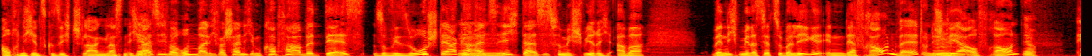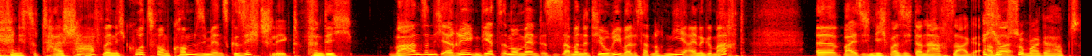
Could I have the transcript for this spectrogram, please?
auch nicht ins Gesicht schlagen lassen. Ich Ja. weiß nicht warum, weil ich wahrscheinlich im Kopf habe, der ist sowieso stärker Mhm. als ich, da ist es für mich schwierig. Aber wenn ich mir das jetzt überlege in der Frauenwelt und ich stehe auf Frauen, Mhm. Ja. ich finde es total scharf, wenn ich kurz vorm Kommen sie mir ins Gesicht schlägt. Finde ich wahnsinnig erregend. Jetzt im Moment. Es ist aber eine Theorie, weil das hat noch nie eine gemacht. Äh, weiß ich nicht, was ich danach sage. Ich aber habe schon mal gehabt.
